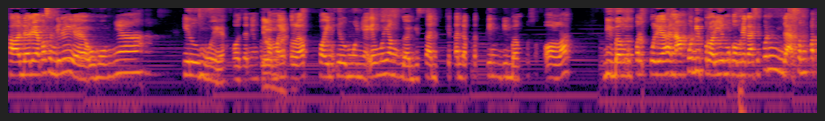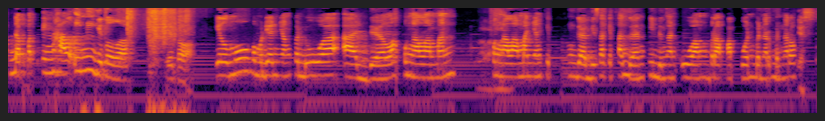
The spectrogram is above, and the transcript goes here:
Kalau dari aku sendiri ya umumnya ilmu ya. Fauzan yang pertama Ilmu ya. itu lah poin ilmunya. Ilmu yang nggak bisa kita dapetin di bangku sekolah di bangku perkuliahan aku di prodi ilmu komunikasi pun nggak sempet dapetin hal ini gitu loh. Gitu. Ilmu kemudian yang kedua adalah pengalaman. Pengalaman yang kita nggak bisa kita ganti dengan uang berapapun bener-bener yes.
